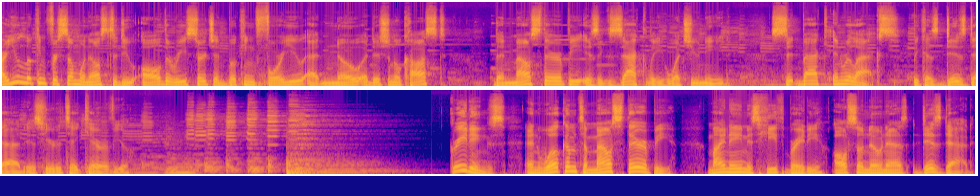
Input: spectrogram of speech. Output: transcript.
Are you looking for someone else to do all the research and booking for you at no additional cost? Then Mouse Therapy is exactly what you need. Sit back and relax because Diz Dad is here to take care of you. Greetings and welcome to Mouse Therapy. My name is Heath Brady, also known as Diz Dad,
